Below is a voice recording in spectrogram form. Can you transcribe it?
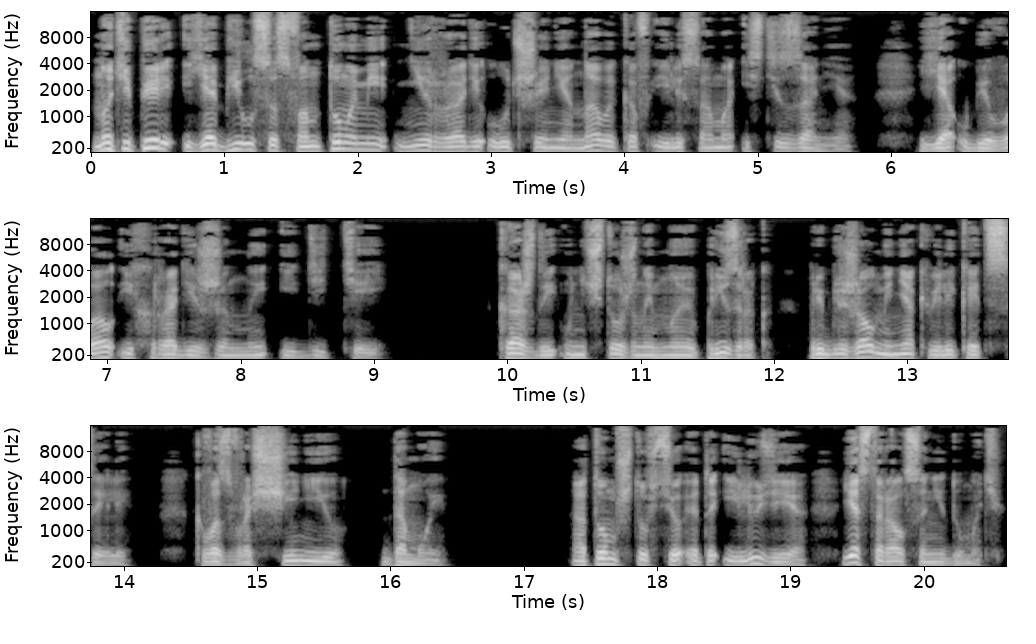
Но теперь я бился с фантомами не ради улучшения навыков или самоистязания. Я убивал их ради жены и детей. Каждый уничтоженный мною призрак приближал меня к великой цели, к возвращению домой. О том, что все это иллюзия, я старался не думать.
